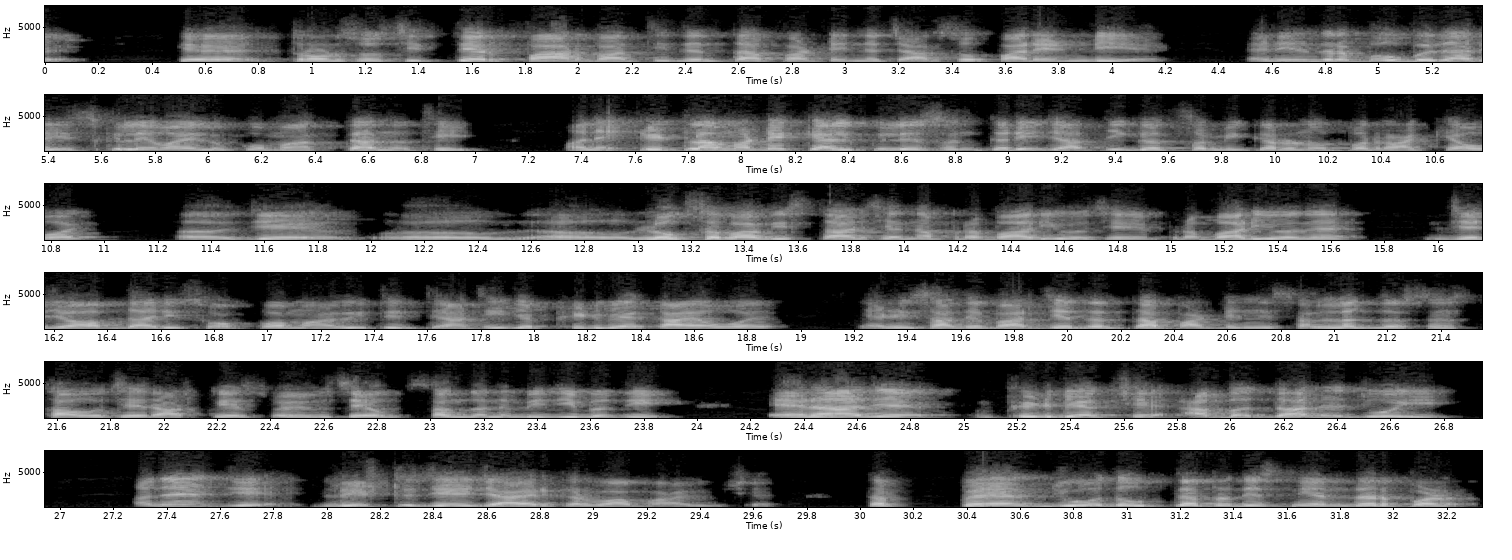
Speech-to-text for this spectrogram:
કે ત્રણસો સિત્તેર પાર ભારતીય જનતા પાર્ટી ને ચારસો પાર એનડીએ એની અંદર બહુ બધા રિસ્ક લેવા એ લોકો માંગતા નથી. અને એટલા માટે કેલ્ક્યુલેશન કરી જાતિગત સમીકરણો પર રાખ્યા હોય. જે લોકસભા વિસ્તાર છે, એના પ્રભારીઓ છે, પ્રભારીઓને જે જવાબદારી સોંપવામાં આવી હતી, ત્યાંથી જે ફીડબેક આવ્યો હોય, એની સાથે ભારતીય જનતા પાર્ટીની સંલગ્ન સંસ્થાઓ છે, રાષ્ટ્રીય સ્વયંસેવક સંઘ અને બીજી બધી, એના જે ફીડબેક છે, આ બધાને જોઈ અને જે લિસ્ટ જે જાહેર કરવામાં આવ્યું છે. તમે જુઓ તો ઉત્તર પ્રદેશની અંદર પણ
